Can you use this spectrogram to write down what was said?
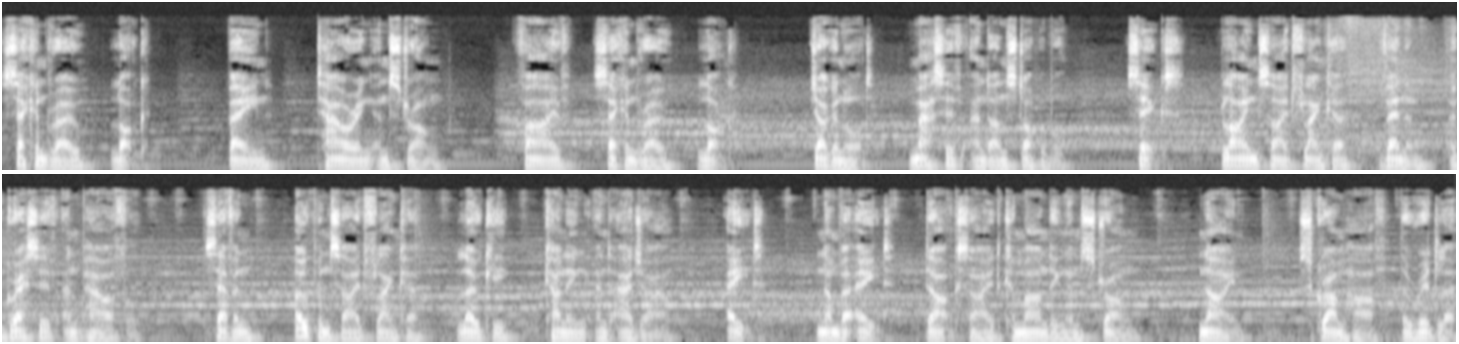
second row, Lock, Bane, towering and strong. Five, second row, Lock, Juggernaut, massive and unstoppable. 6. Blindside flanker, Venom, aggressive and powerful. 7. Open side flanker, Loki, cunning and agile. 8. Number 8. Darkseid, commanding and strong. 9. Scrum half, the Riddler,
